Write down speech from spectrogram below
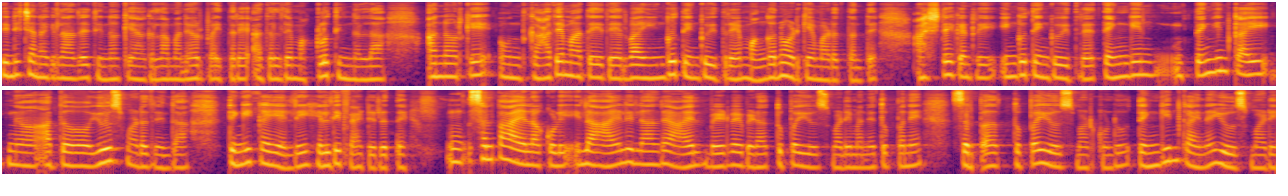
ತಿಂಡಿ ಚೆನ್ನಾಗಿಲ್ಲ ಅಂದರೆ ತಿನ್ನೋಕ್ಕೆ ಆಗಲ್ಲ. ಮನೆಯವ್ರು ಬೈತಾರೆ ಅದಲ್ಲದೆ ಮಕ್ಕಳು ತಿನ್ನಲ್ಲ ಅನ್ನೋರಿಗೆ ಒಂದು ಗಾದೆ ಮಾತೆ ಇದೆ ಅಲ್ವಾ? ಇಂಗು ತೆಂಗು ಇದ್ದರೆ ಮಂಗನೂ ಅಡುಗೆ ಮಾಡುತ್ತಂತೆ. ಅಷ್ಟೇ ಕಣ್ರಿ, ಇಂಗು ತೆಂಗು ಇದ್ದರೆ ತೆಂಗಿನ, ತೆಂಗಿನಕಾಯಿ ಅದು ಯೂಸ್ ಮಾಡೋದ್ರಿಂದ ತೆಂಗಿನಕಾಯಿಯಲ್ಲಿ ಹೆಲ್ದಿ ಫ್ಯಾಟ್ ಇರುತ್ತೆ. ಸ್ವಲ್ಪ ಆಯಿಲ್ ಹಾಕ್ಕೊಳ್ಳಿ ಇಲ್ಲ ಆಯಿಲ್ ಇಲ್ಲ ಅಂದರೆ ಆಯಿಲ್ ಬೇಡವೇ ಬೇಡ. ತುಪ್ಪ ಯೂಸ್ ಮಾಡಿ. ಮನೆ ತುಪ್ಪನೇ ಸ್ವಲ್ಪ ತುಪ್ಪ ಯೂಸ್ ಮಾಡಿಕೊಂಡು ತೆಂಗಿನಕಾಯಿನ ಯೂಸ್ ಮಾಡಿ.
